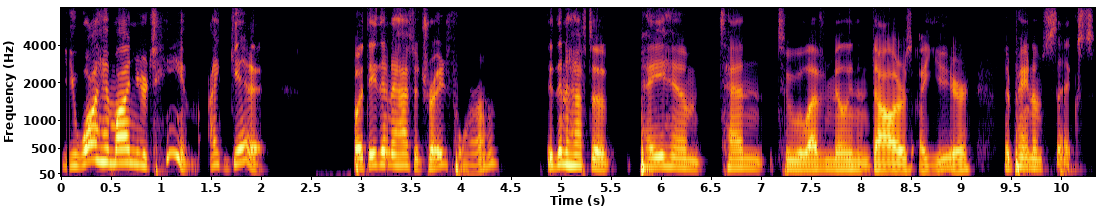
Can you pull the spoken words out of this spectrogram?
You want him on your team. I get it. But they didn't have to trade for him. They didn't have to pay him 10 to 11 million dollars a year. They're paying him 6.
